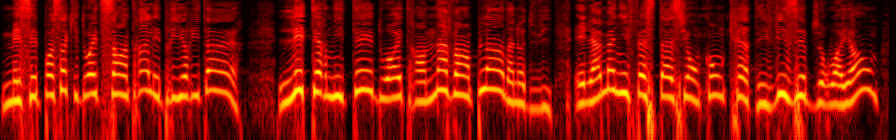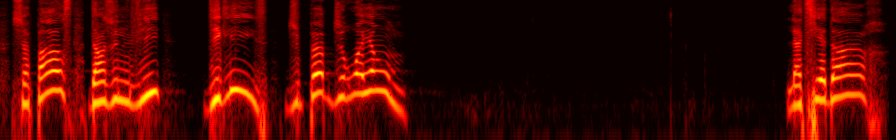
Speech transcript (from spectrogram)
mais ce n'est pas ça qui doit être central et prioritaire. L'éternité doit être en avant-plan dans notre vie. Et la manifestation concrète et visible du royaume se passe dans une vie d'Église, du peuple du royaume. La tiédeur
